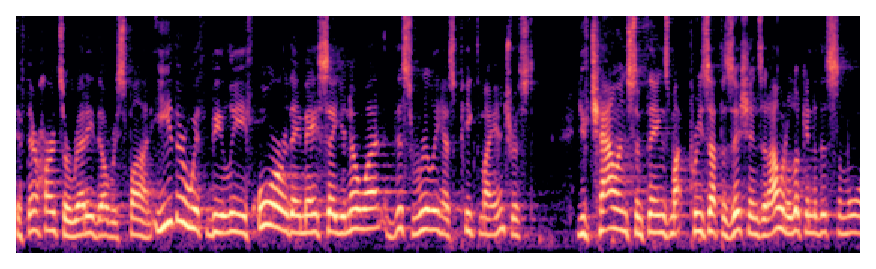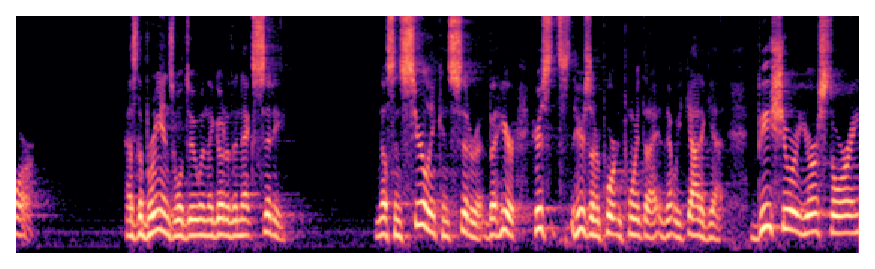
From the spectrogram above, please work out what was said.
if their hearts are ready, they'll respond, either with belief or they may say, you know what, this really has piqued my interest. You've challenged some things, my presuppositions, and I want to look into this some more. As the Bereans will do when they go to the next city. And they'll sincerely consider it. But here, here's, here's an important point that, I, that we've got to get. Be sure your story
